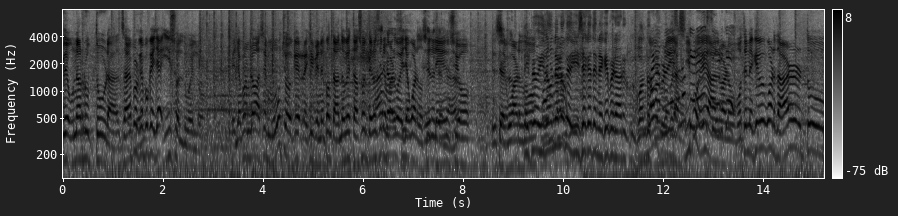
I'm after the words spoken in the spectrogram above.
de una ruptura. ¿Sabe por qué? Porque ella hizo el duelo. Ella, por ejemplo, hace mucho que Regis viene contando que está soltero, Ah, sin claro, embargo, sí. ella guardó Ella no silencio, se guardó. Sí, pero ¿y Bueno, dónde es lo que dice que tenés que esperar cuánto Para tiempo? Pero y no así quiere pues, Álvaro. que- Vos tenés que guardar tu,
